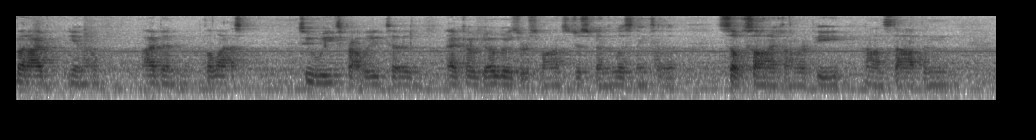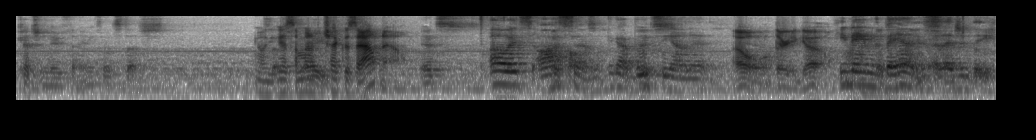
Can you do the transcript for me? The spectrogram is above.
but I've you know, I've been the last two weeks probably to echo Gogo's response. Just been listening to Silk Sonic on repeat nonstop and catching new things. That stuff's Oh, I That's guess I'm gonna have to great. check this out now. it's Oh, it's awesome. awesome. They got Bootsy on it. Oh, there you go. He named the band nice. allegedly.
